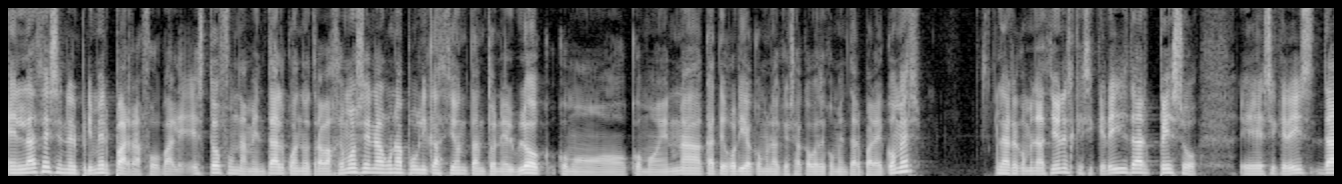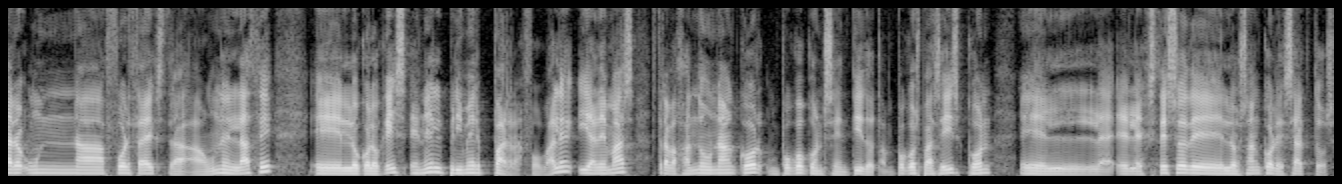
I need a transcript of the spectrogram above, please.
Enlaces en el primer párrafo, vale, esto es fundamental. Cuando trabajemos en alguna publicación, tanto en el blog como, como en una categoría como la que os acabo de comentar para e-commerce, la recomendación es que si queréis dar peso, eh, si queréis dar una fuerza extra a un enlace, eh, lo coloquéis en el primer párrafo, ¿vale? Y además trabajando un anchor un poco con sentido. Tampoco os paséis con el, exceso de los anchor exactos.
